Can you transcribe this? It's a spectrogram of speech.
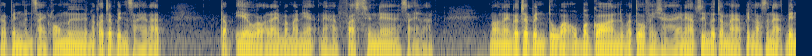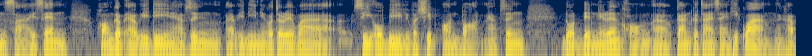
ก็เป็นเหมือนสายคล้องมือแล้วก็จะเป็นสายรัดกับเอวกับอะไรประมาณนี้นะครับ fastener สายรัด นอกนั้นก็จะเป็นตัวอุปกรณ์หรือว่าตัวไฟฉายนะครับ ซึ่งก็จะมาเป็นลักษณะเป็นสายเส้นพร้อมกับ LED นะครับ ซึ่ง LED นี้ก็จะเรียกว่า COB หรือว่า Chip on Board นะครับ ซึ่งโดดเด่นในเรื่องของอการกระจายแสงที่กว้างนะครับ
